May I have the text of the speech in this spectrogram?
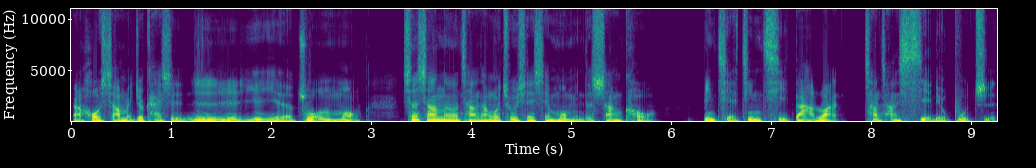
然后小美就开始日日夜夜的做噩梦，身上呢常常会出现一些莫名的伤口，并且经期大乱，常常血流不止。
